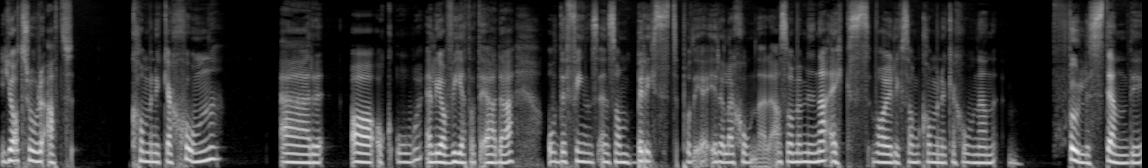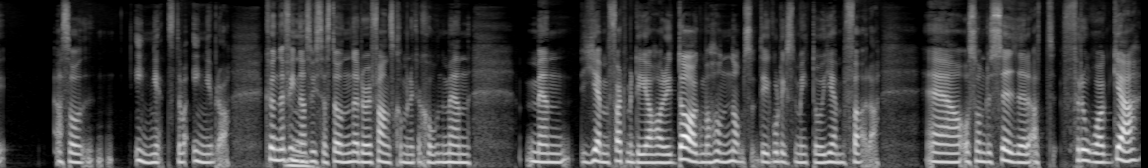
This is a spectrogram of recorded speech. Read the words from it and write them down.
jag tror att kommunikation är A och O, eller jag vet att det är det. Och det finns en sån brist på det i relationer. Alltså med mina ex var ju liksom kommunikationen fullständig, alltså inget, det var inget bra. Kunde finnas vissa stunder då det fanns kommunikation men, men jämfört med det jag har idag med honom, så det går liksom inte att jämföra. Eh, och som du säger, att fråga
